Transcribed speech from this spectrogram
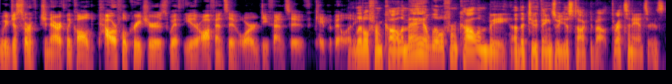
we've just sort of generically called powerful creatures with either offensive or defensive capability. A little from column A, a little from column B are the two things we just talked about threats and answers.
